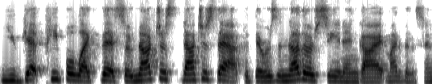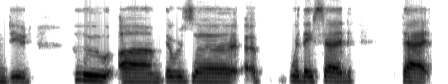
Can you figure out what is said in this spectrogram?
you get people like this. So not just not just that but there was another cnn guy it might have been the same dude who um, there was a, a where they said that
